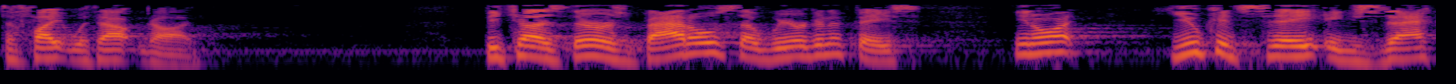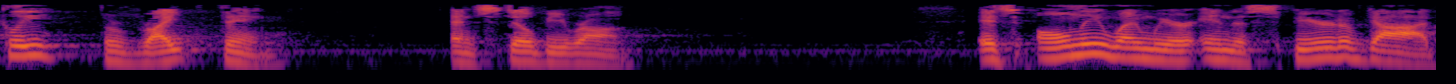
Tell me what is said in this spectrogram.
to fight without God. Because there's battles that we're going to face. You know what? You could say exactly the right thing and still be wrong. It's only when we are in the Spirit of God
